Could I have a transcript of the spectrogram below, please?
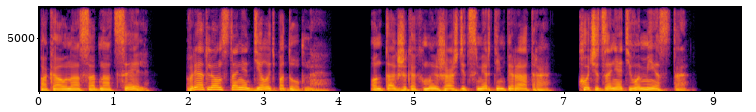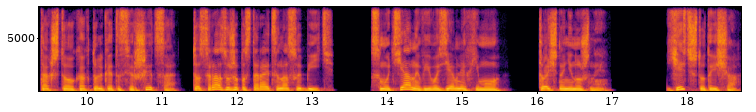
Пока у нас одна цель, вряд ли он станет делать подобное. Он так же, как мы, жаждет смерти императора, хочет занять его место. Так что, как только это свершится, то сразу же постарается нас убить. Смутьяны в его землях ему точно не нужны. Есть что-то еще?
